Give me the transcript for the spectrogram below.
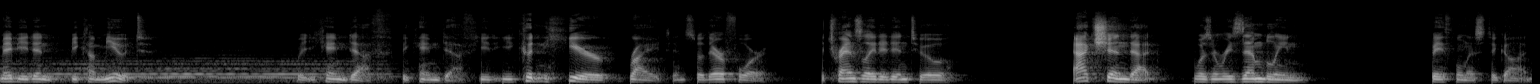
Maybe you didn't become mute, but you became deaf, became deaf. You, you couldn't hear right. And so, therefore, it translated into action that wasn't resembling faithfulness to God.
